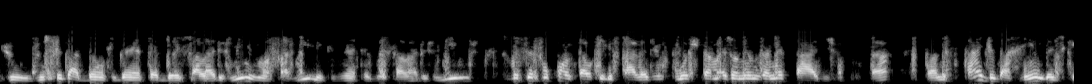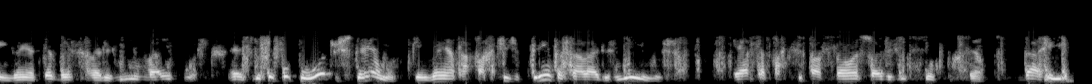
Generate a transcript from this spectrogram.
de um, de um cidadão que ganha até dois salários mínimos, uma família que ganha até dois salários mínimos, se você for contar o que ele paga de imposto, dá mais ou menos a metade, tá? Então, a metade da renda de quem ganha até dois salários mínimos vai imposto. É, se você for para o outro extremo, quem ganha a partir de 30 salários mínimos, essa participação é só de 25%. Daí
